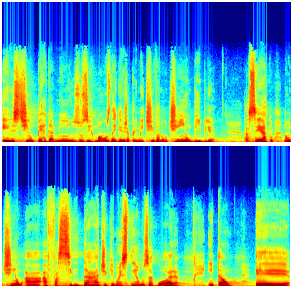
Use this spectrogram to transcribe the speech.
Eles tinham pergaminhos, os irmãos da igreja primitiva não tinham Bíblia, tá certo? Não tinham a, a facilidade que nós temos agora. Então, é,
